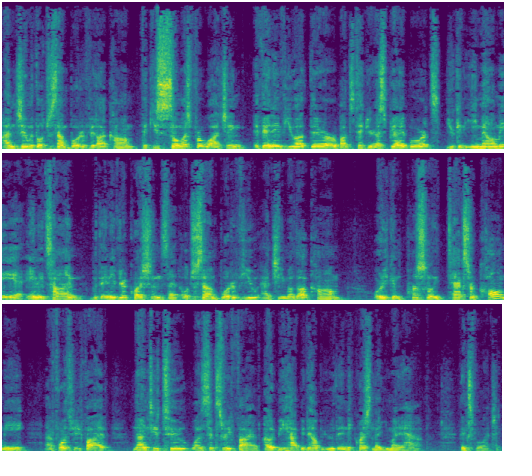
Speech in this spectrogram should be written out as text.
I'm Jim with ultrasoundboardreview.com. Thank you so much for watching. If any of you out there are about to take your SPI boards, you can email me at any time with any of your questions at ultrasoundboardreview at gmail.com, or you can personally text or call me at 435-922-1635. I would be happy to help you with any question that you might have. Thanks for watching.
